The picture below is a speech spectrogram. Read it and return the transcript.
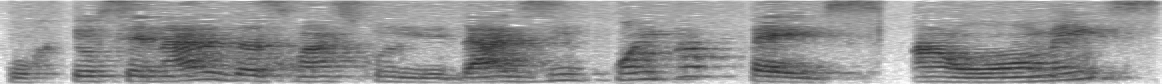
porque o cenário das masculinidades impõe papéis a homens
